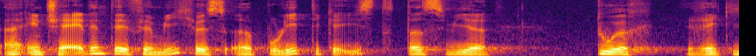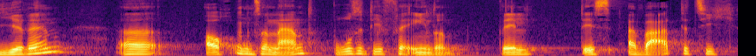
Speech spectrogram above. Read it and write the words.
Entscheidende für mich als Politiker ist, dass wir durch Regieren äh, auch unser Land positiv verändern, weil das erwartet sich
